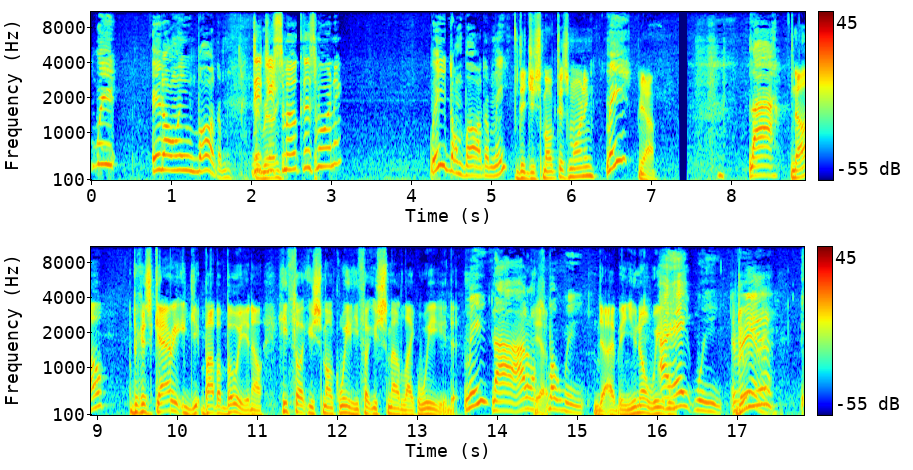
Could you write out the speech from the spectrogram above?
We, it don't even bother me. Did Really? you smoke this morning? We don't bother me. Did you smoke this morning? Me? Yeah. Nah. No? Because Gary, Baba Booey, you know, he thought you smoked weed. He thought you smelled like weed. Me? Nah, I don't Yeah. smoke weed. Yeah, I mean, you know weed. I hate weed. Do really? You?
